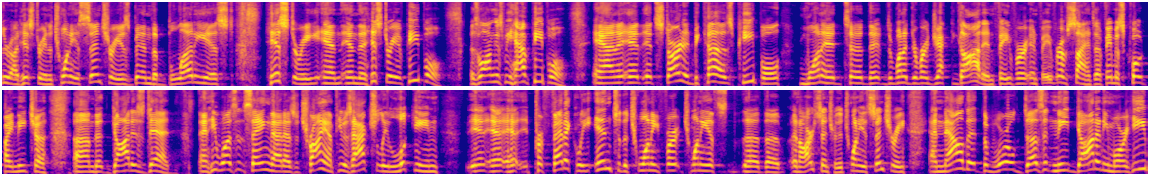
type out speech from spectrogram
throughout history. And the 20th century has been the bloodiest history in, in the history of people, as long as we have people. And it, it started because people wanted to they wanted to reject God in favor in favor of science. That famous quote by Nietzsche um, that God is dead, and he wasn't saying that as a triumph. He was actually looking prophetically into the 20th, 20th uh, the, in our century, the 20th century. And now that the world doesn't need God anymore, he,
